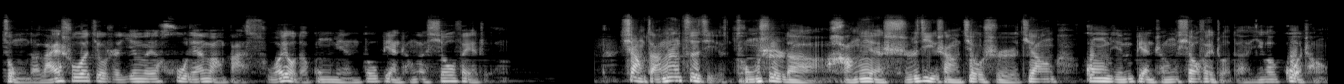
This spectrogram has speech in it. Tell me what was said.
总的来说，就是因为互联网把所有的公民都变成了消费者。像咱们自己从事的行业，实际上就是将公民变成消费者的一个过程。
